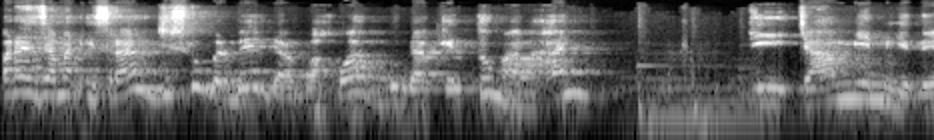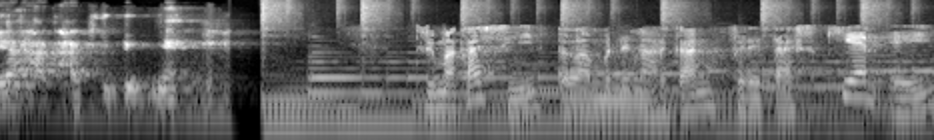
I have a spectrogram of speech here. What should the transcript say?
pada zaman Israel justru berbeda bahwa budak itu malahan dijamin gitu ya hak-hak hidupnya Terima kasih telah mendengarkan Veritas Q&A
